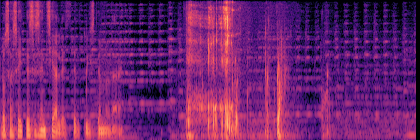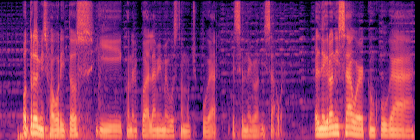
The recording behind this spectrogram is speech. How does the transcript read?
los aceites esenciales del twist de naranja. Otro de mis favoritos y con el cual a mí me gusta mucho jugar es el Negroni Sour. El Negroni Sour conjuga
